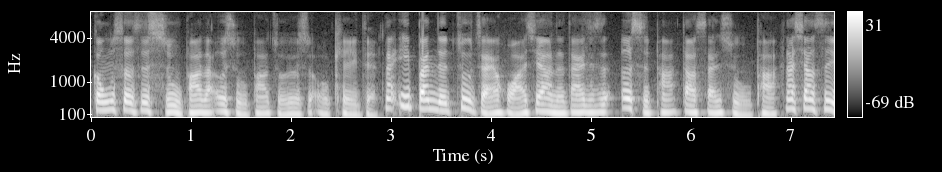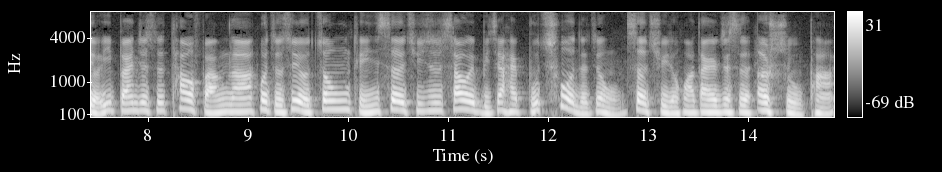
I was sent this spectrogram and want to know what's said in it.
公设是十五趴到二十五趴左右是 OK 的。那一般的住宅华夏呢，大概就是二十趴到三十五趴。那像是有一般就是套房啦、或者是有中庭社区，就是稍微比较还不错的这种社区的话，大概就是二十五趴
